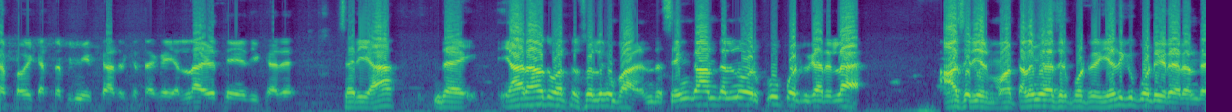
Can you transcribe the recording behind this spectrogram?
கற்பவை கற்ற பின் நிற்க அதற்கு எல்லா எழுத்தையும் எழுதியிருக்காரு. சரியா? இந்த யாராவது ஒருத்தர் சொல்லுங்கப்பா இந்த செங்காந்தல்னு ஒரு பூ போட்டிருக்காருல்ல? ஆசிரியர் மா தலைமை ஆசிரியர் போட்டு எதுக்கு போட்டுக்கிறாரு அந்த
